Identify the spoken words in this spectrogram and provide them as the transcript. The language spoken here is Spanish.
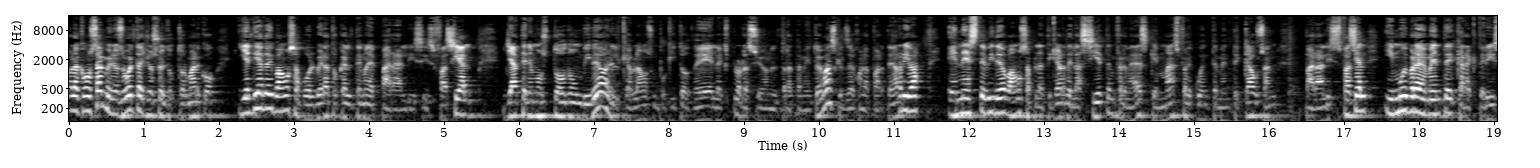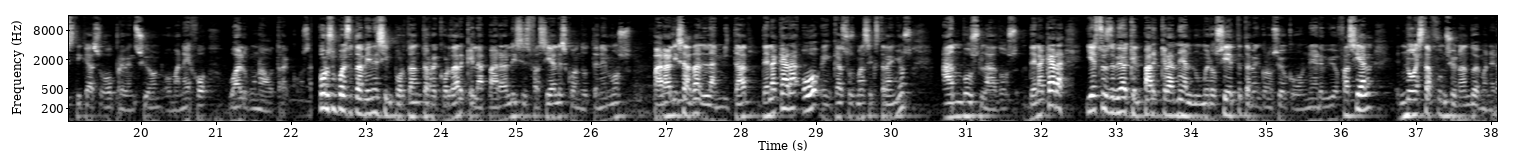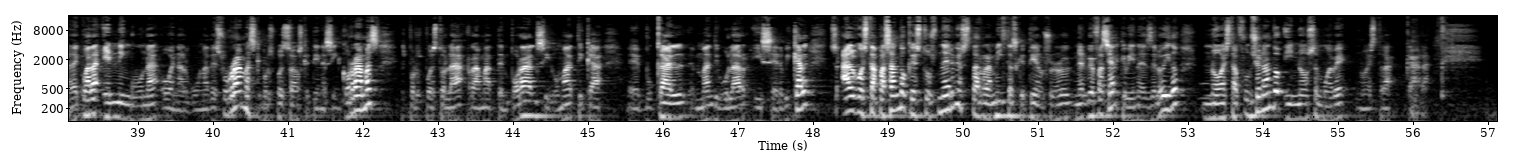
Hola, ¿cómo están? Bienvenidos de vuelta, yo soy el doctor Marco y el día de hoy vamos a volver a tocar el tema de parálisis facial. Ya tenemos todo un video en el que hablamos un poquito de la exploración, el tratamiento y demás, que les dejo en la parte de arriba. En este video vamos a platicar de las 7 enfermedades que más frecuentemente causan parálisis facial y muy brevemente características o prevención o manejo o alguna otra cosa. Por supuesto, también es importante recordar que la parálisis facial es cuando tenemos paralizada la mitad de la cara o en casos más extremos extraños ambos lados de la cara. Y esto es debido a que el par craneal número 7, también conocido como nervio facial, no está funcionando de manera adecuada en ninguna o en alguna de sus ramas, que por supuesto sabemos que tiene cinco ramas. Es por supuesto la rama temporal, cigomática, eh, bucal, mandibular y cervical. algo está pasando que estos nervios, estas ramitas que tiene su nervio facial, que viene desde el oído, no está funcionando y no se mueve nuestra cara.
